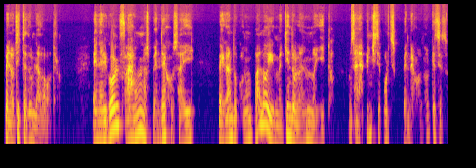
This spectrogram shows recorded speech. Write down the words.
pelotita de un lado a otro. En el golf, ah, unos pendejos ahí pegando con un palo y metiéndolo en un hoyito. O sea, pinches deportes pendejos, ¿no? ¿Qué es eso?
